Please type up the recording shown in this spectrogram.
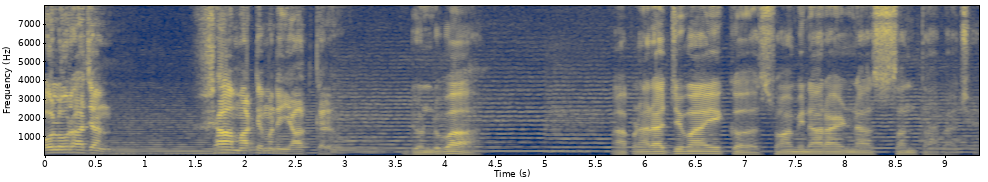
બોલો રાજન શા માટે મને યાદ કર્યો? ઢુંડવા આપણા રાજ્યમાં એક સ્વામિનારાયણના સંત આવ્યા છે.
